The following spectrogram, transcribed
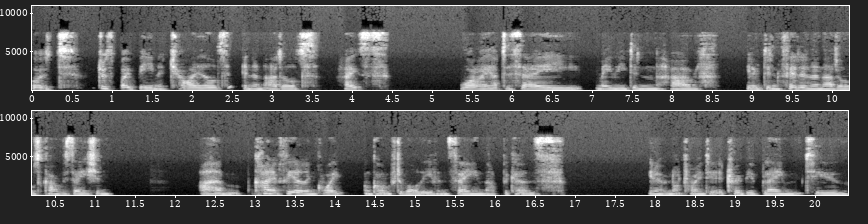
but just by being a child in an adult house, what I had to say maybe didn't have, you know, didn't fit in an adult conversation. I'm kind of feeling quite uncomfortable even saying that because, you know, not trying to attribute blame to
